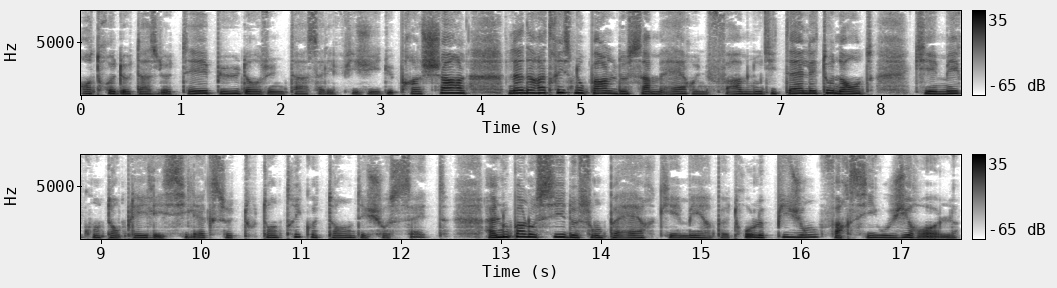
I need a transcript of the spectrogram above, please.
Entre deux tasses de thé, bu dans une tasse à l'effigie du prince Charles, la narratrice nous parle de sa mère, une femme, nous dit-elle, étonnante, qui aimait contempler les silex tout en tricotant des chaussettes. Elle nous parle aussi de son père, qui aimait un peu trop le pigeon farci ou girolles,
